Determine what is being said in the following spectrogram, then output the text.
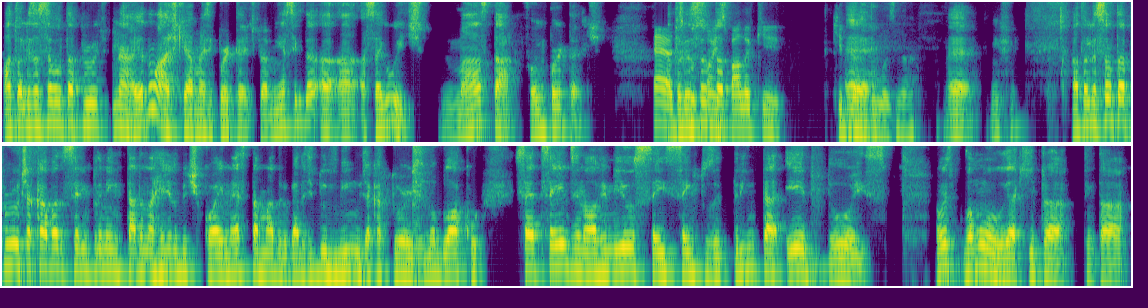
A atualização do Taproot. Não, eu não acho que é a mais importante. Para mim é a, a, a SegWit. Mas tá, foi importante. É, a discussões tá... fala que, que das é, duas, né? É, enfim. A atualização Taproot acaba de ser implementada na rede do Bitcoin nesta madrugada de domingo, dia 14, no bloco 709.632. Vamos, vamos ler aqui para tentar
